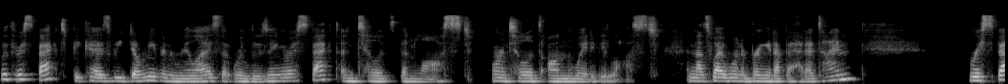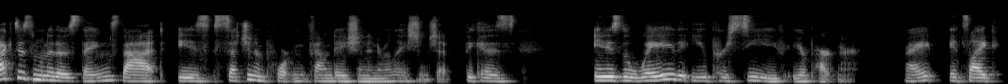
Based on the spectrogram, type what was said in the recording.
with respect because we don't even realize that we're losing respect until it's been lost or until it's on the way to be lost. And that's why I want to bring it up ahead of time respect is one of those things that is such an important foundation in a relationship because it is the way that you perceive your partner, right? It's like,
